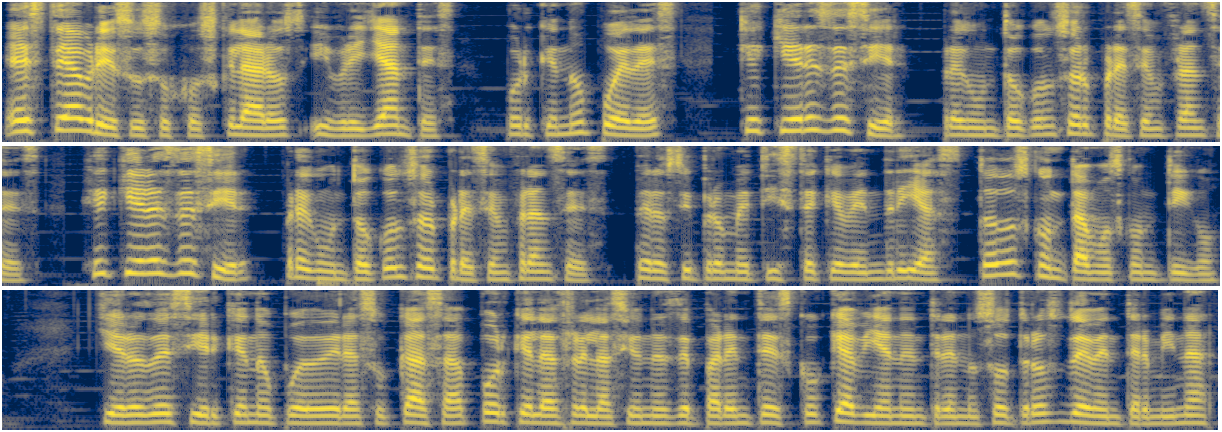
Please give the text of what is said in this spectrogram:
Este abrió sus ojos claros y brillantes. ¿Por qué no puedes? ¿Qué quieres decir? preguntó con sorpresa en francés. ¿Qué quieres decir? preguntó con sorpresa en francés. Pero si prometiste que vendrías, todos contamos contigo. Quiero decir que no puedo ir a su casa porque las relaciones de parentesco que habían entre nosotros deben terminar.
